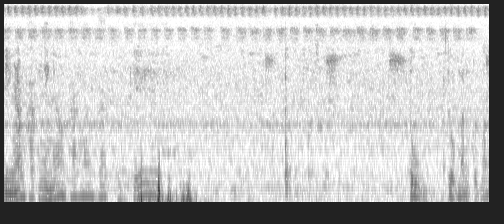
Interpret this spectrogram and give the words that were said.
หญิงงามคักหญิงงามคักงามคักโอเคตุ่มตุ่มมันตุ่มมัน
